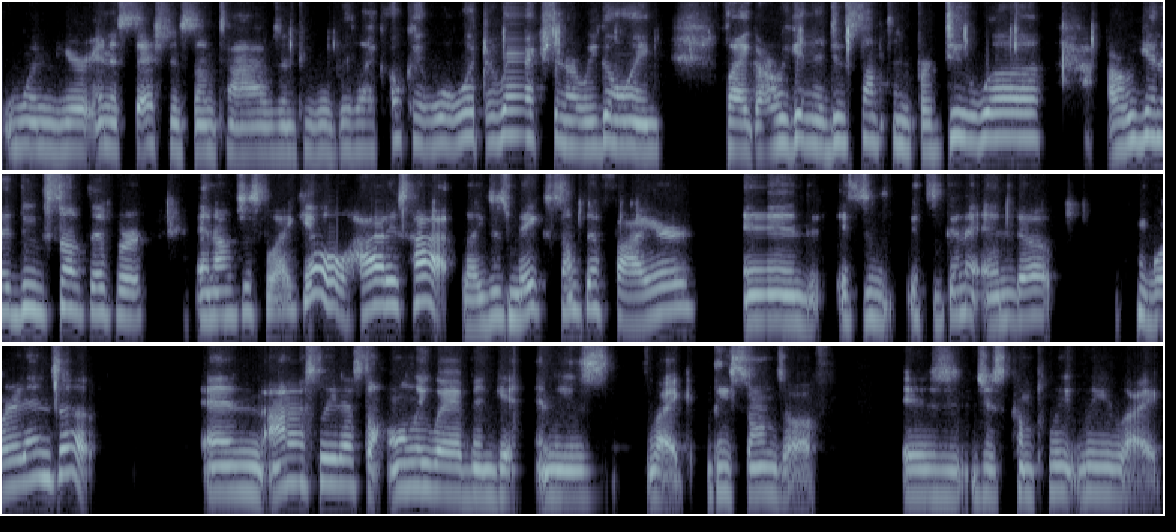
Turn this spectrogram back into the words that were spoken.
when you're in a session sometimes and people be like, okay, well, what direction are we going? Like, are we going to do something for Dua? Are we going to do something for, and I'm just like, yo, hot is hot. Like, just make something fire and it's it's gonna end up where it ends up. And honestly, that's the only way I've been getting these like these songs off is just completely like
